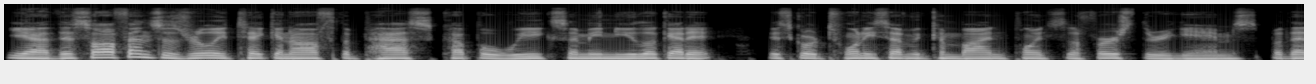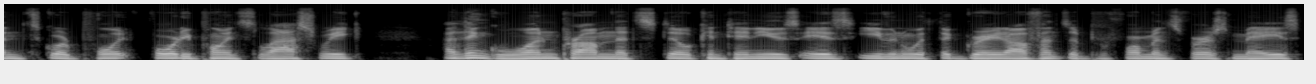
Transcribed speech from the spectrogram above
Yeah, this offense has really taken off the past couple weeks. I mean, you look at it, they scored 27 combined points the first three games, but then scored 40 points last week. I think one problem that still continues is even with the great offensive performance versus Mays,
